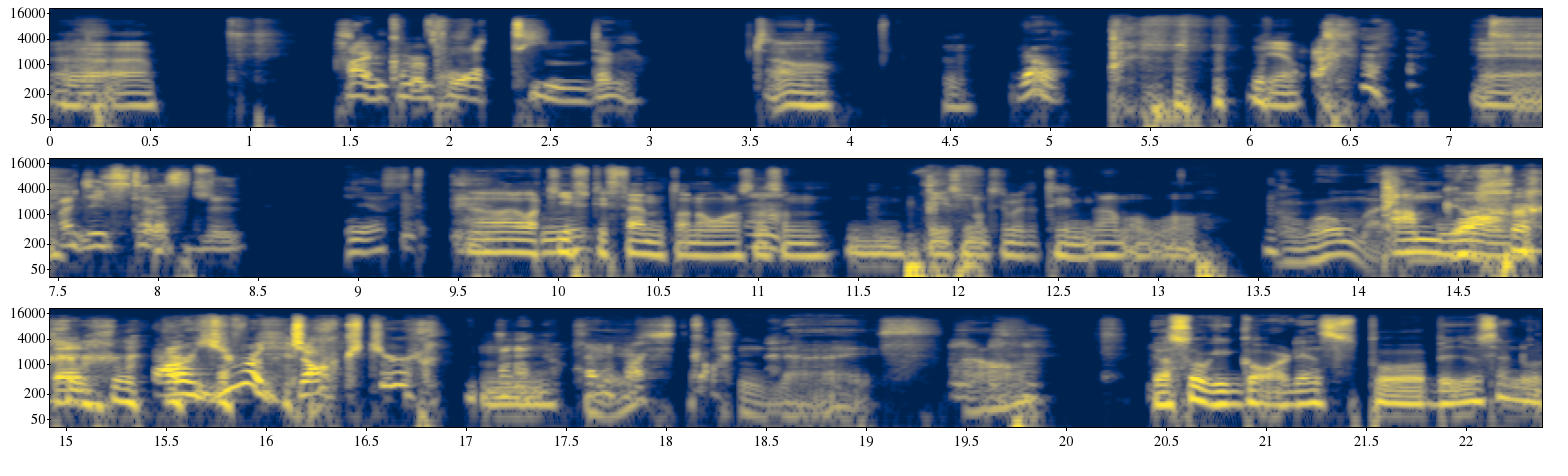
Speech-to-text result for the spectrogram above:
Mm. Eh, Han kommer på Tinder. ja, Wow. ja. Det, Han gift hela sitt liv. Just det. jag har varit Mm. gift i 15 år och sen Mm. så mm, finns det något som heter Tinder. Han bara, wow. Oh my I'm God. wanted. Are you a doctor? Mm. Oh my god. Nice. Ja. Jag såg ju Guardians på bio sen då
